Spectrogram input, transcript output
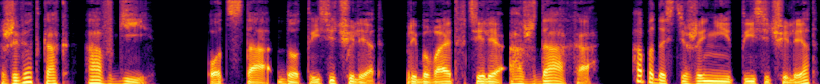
живет как Авги, от ста до тысячи лет пребывает в теле Аждаха, а по достижении тысячи лет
